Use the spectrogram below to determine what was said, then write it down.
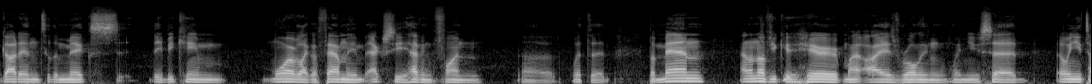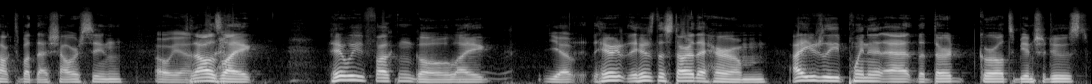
got into the mix, they became more of like a family, actually having fun uh, with it. But man, I don't know if you could hear my eyes rolling when you said uh, when you talked about that shower scene. Oh yeah, because I was like, here we fucking go. Like, yep. Here, here's the start of the harem. I usually point it at the third girl to be introduced,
